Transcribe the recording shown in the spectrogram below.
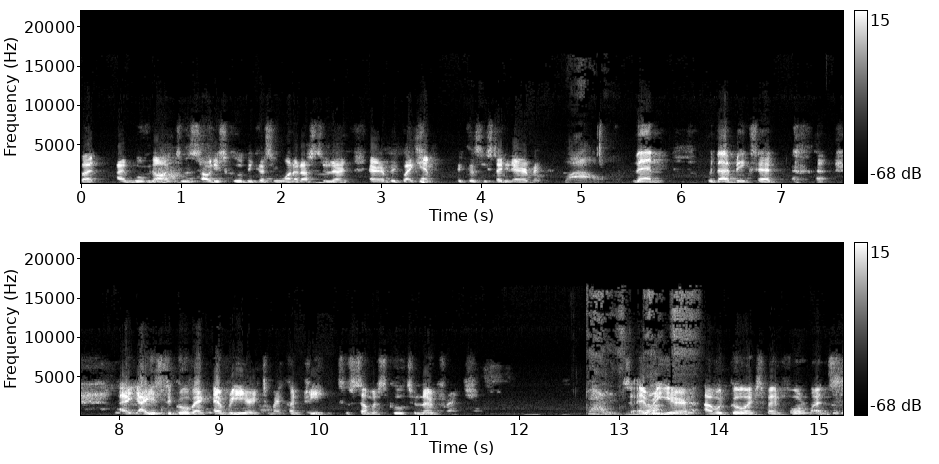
But I moved on to a Saudi school because he wanted us to learn Arabic like him, because he studied Arabic. Wow. Then, with that being said, I, I, used to go back every year to my country to summer school to learn French. That is so every year I would go and spend four months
